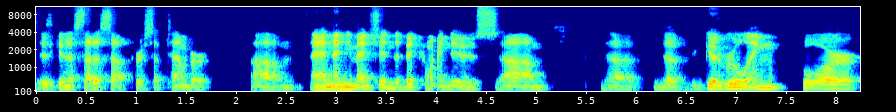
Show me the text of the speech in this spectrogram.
is going to set us up for September. Um, and then you mentioned the Bitcoin news. Um, uh, the good ruling for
